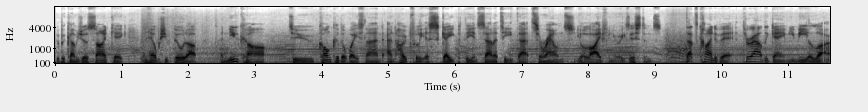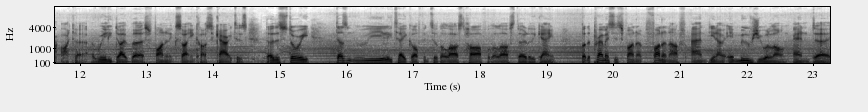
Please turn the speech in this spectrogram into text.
who becomes your sidekick and helps you build up a new car to conquer the wasteland and hopefully escape the insanity that surrounds your life and your existence. That's kind of it. Throughout the game you meet a lot like a, a really diverse, fun and exciting cast of characters, though the story doesn't really take off until the last half or the last third of the game. But the premise is fun, fun enough, and you know it moves you along and uh,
